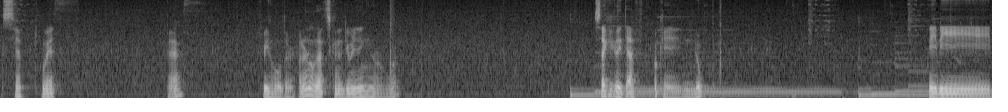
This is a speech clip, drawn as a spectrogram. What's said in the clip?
Except with Beth? Freeholder. I don't know if that's going to do anything or what. Psychically deaf? Okay, nope. Maybe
